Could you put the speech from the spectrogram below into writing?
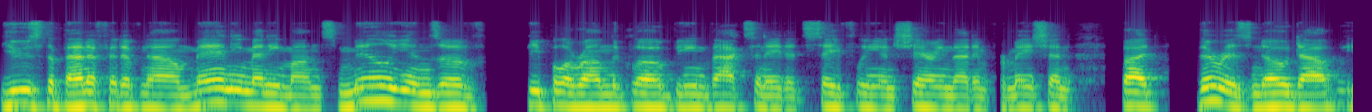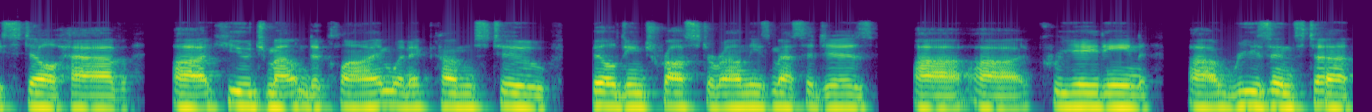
use the benefit of now many, many months, millions of people around the globe being vaccinated safely and sharing that information. But there is no doubt we still have a huge mountain to climb when it comes to building trust around these messages, uh, uh, creating uh, reasons to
